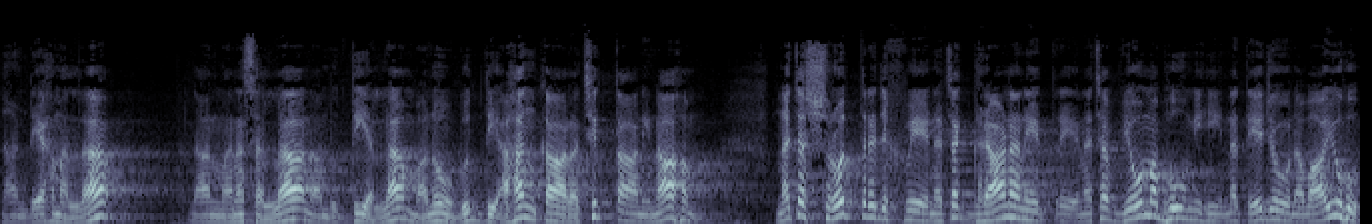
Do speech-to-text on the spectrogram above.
நான் தேகம் அல்ல நான் மனசல்ல நான் புத்தி அல்ல மனோ புத்தி அகங்கார சித்தானி நாகம் நச்ச ஸ்ரோத்ர ஜிஹ்வே நச்ச கிராண நேத்ரே நச்ச வியோம பூமி ந தேஜோ ந வாயு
